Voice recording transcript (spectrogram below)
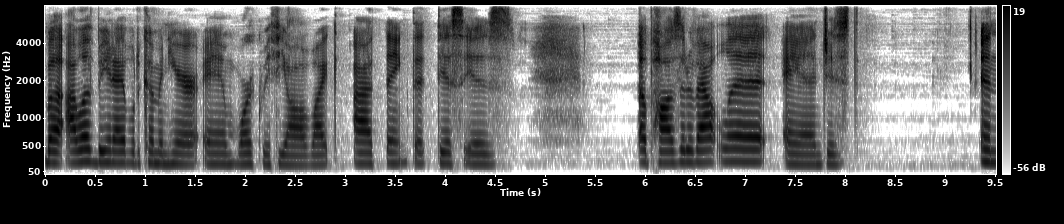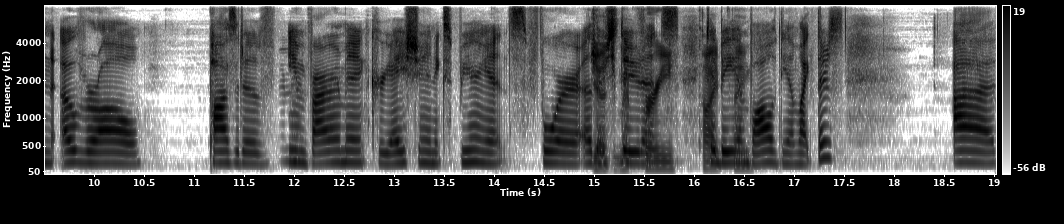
But I love being able to come in here and work with y'all. Like I think that this is a positive outlet and just an overall positive environment creation experience for other Judgment-free students to be thing. involved in. Like there's uh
